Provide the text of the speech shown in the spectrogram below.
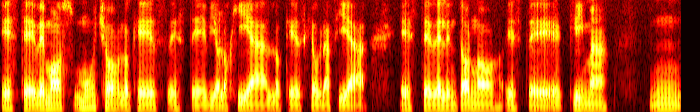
Este, vemos mucho lo que es este, biología, lo que es geografía este, del entorno, este, clima, mm,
